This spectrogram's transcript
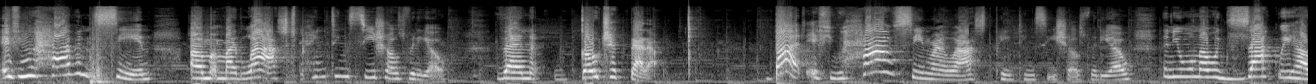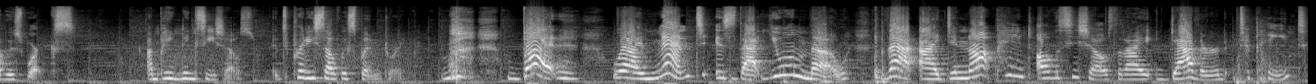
If you haven't seen um, my last painting seashells video, then go check that out. But if you have seen my last painting seashells video, then you will know exactly how this works. I'm painting seashells. It's pretty self-explanatory. but what I meant is that you will know that I did not paint all the seashells that I gathered to paint.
